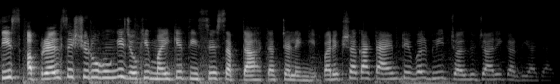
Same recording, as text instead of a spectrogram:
30 अप्रैल से शुरू होंगी, जो कि मई के तीसरे सप्ताह तक चलेंगी। परीक्षा का टाइम टेबल भी जल्द जारी कर दिया जाएगा।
